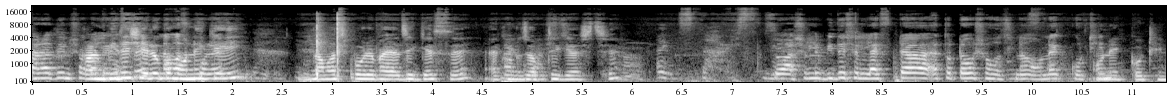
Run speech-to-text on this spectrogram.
সারাদিন সকালে কারণ বিদেশে এরকম অনেকেই নামাজ পড়ে ভাইয়া যে গেছে এখনও জব থেকে আসছে। তো আসলে বিদেশের লাইফটা এতটাও সহজ না অনেক কঠিন। অনেক কঠিন।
